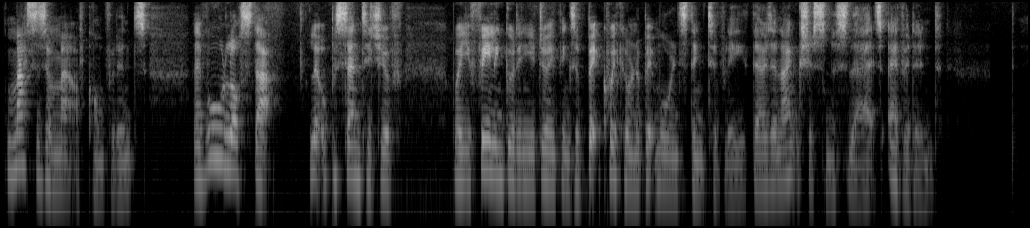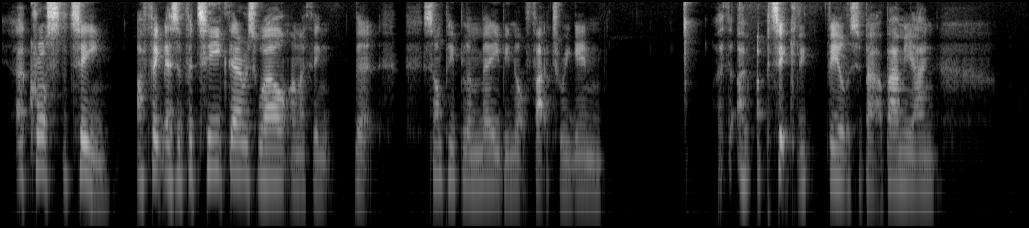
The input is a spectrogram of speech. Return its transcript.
massive amount of confidence. They've all lost that little percentage of where you're feeling good and you're doing things a bit quicker and a bit more instinctively. There's an anxiousness there, it's evident across the team. I think there's a fatigue there as well, and I think that some people are maybe not factoring in. I, th- I particularly feel this about Aubameyang,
